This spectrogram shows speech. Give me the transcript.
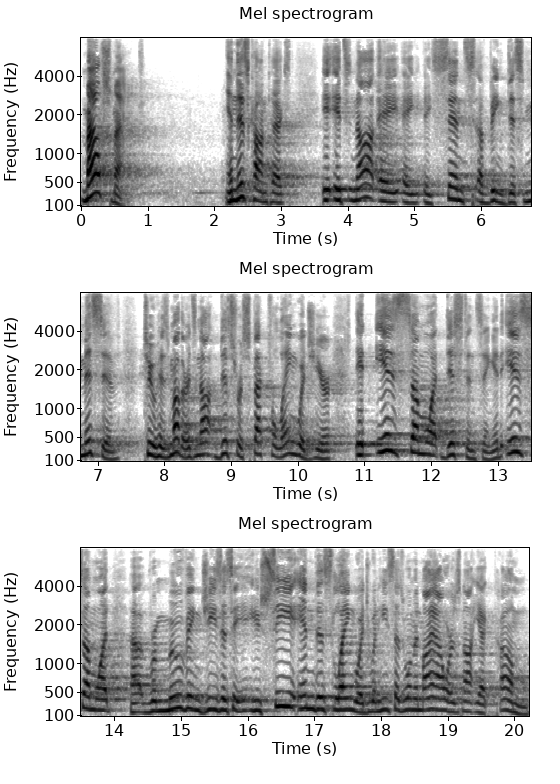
mouth smacked. In this context, it's not a, a, a sense of being dismissive to his mother. It's not disrespectful language here. It is somewhat distancing. It is somewhat uh, removing Jesus. You see in this language when he says, Woman, my hour is not yet come.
